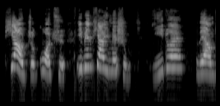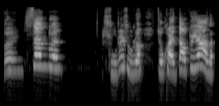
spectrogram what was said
跳着过去，一边跳一边数，一对、两对、三对，数着数着就快到对岸了。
